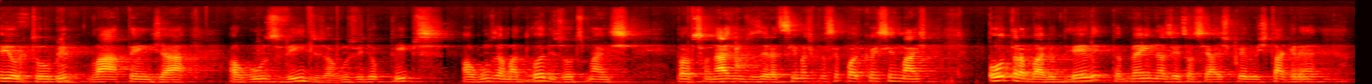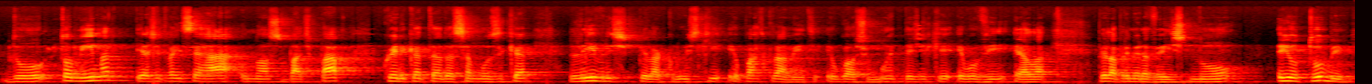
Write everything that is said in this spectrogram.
YouTube. Lá tem já alguns vídeos, alguns videoclipes, alguns amadores, outros mais profissionais, vamos dizer assim, mas que você pode conhecer mais o trabalho dele também nas redes sociais pelo Instagram do Tolima e a gente vai encerrar o nosso bate-papo com ele cantando essa música Livres pela Cruz, que eu particularmente eu gosto muito desde que eu ouvi ela pela primeira vez no YouTube,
